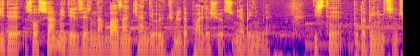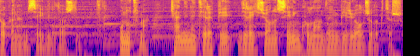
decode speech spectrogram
bir de sosyal medya üzerinden bazen kendi öykünü de paylaşıyorsun ya benimle. İşte bu da benim için çok önemli sevgili dostum. Unutma, kendine terapi direksiyonu senin kullandığın bir yolculuktur.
